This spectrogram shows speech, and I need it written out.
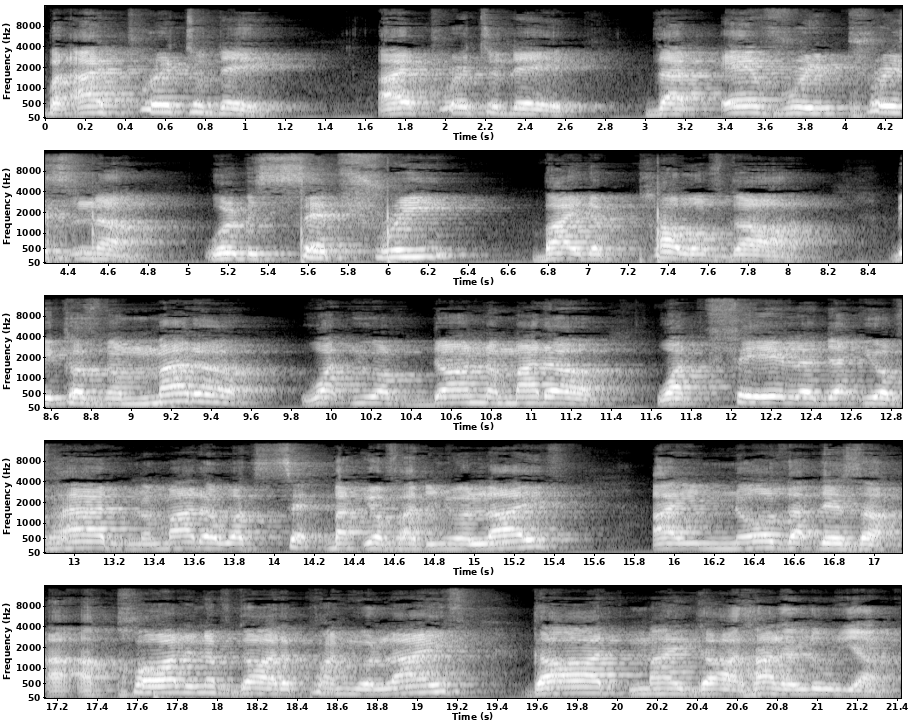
but I pray today, I pray today that every prisoner will be set free by the power of God. Because no matter what you have done, no matter what failure that you have had, no matter what setback you have had in your life, I know that there's a, a, calling of God upon your life. God, my God, hallelujah.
